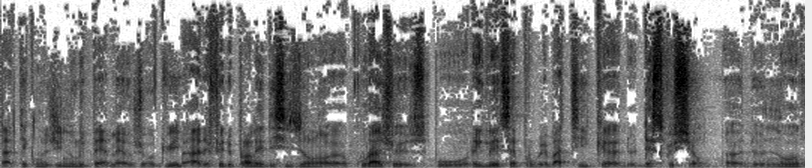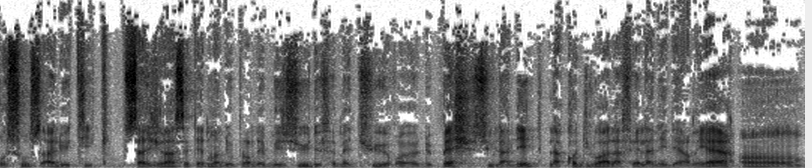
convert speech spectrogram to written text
La technologie nous le permet aujourd'hui, à l'effet de prendre des décisions euh, courageuses pour régler ces problématiques euh, de destruction de nos ressources halieutiques. Il s'agira certainement de prendre des mesures de fermeture de pêche sur l'année. La d'Ivoire l'a fait l'année dernière en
